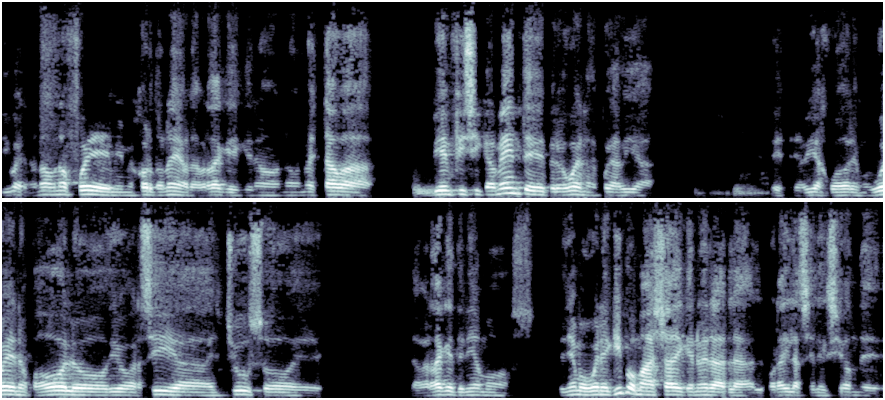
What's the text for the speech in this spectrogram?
Y bueno, no, no fue mi mejor torneo, la verdad que, no, no, estaba bien físicamente, pero bueno, después había, este, había jugadores muy buenos, Paolo, Diego García, El Chuzo, eh, la verdad que teníamos, teníamos buen equipo, más allá de que no era por ahí la selección de,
